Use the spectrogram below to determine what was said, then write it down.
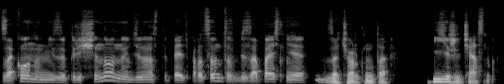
Законом не запрещено, но 95% безопаснее, зачеркнуто, ежечасно.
